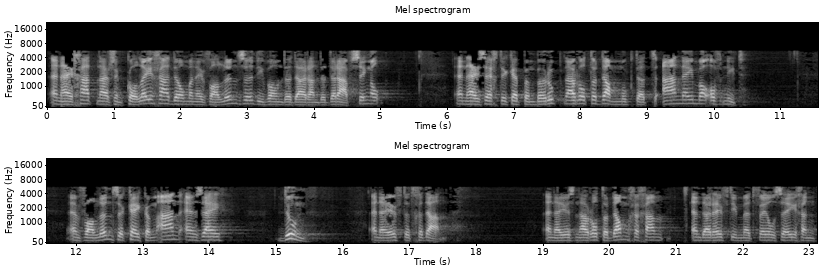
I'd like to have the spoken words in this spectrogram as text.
En hij gaat naar zijn collega, dominee van Lunze, die woonde daar aan de Draafsingel. En hij zegt, ik heb een beroep naar Rotterdam, moet ik dat aannemen of niet? En Van Lunze keek hem aan en zei, doen. En hij heeft het gedaan. En hij is naar Rotterdam gegaan en daar heeft hij met veel zegen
